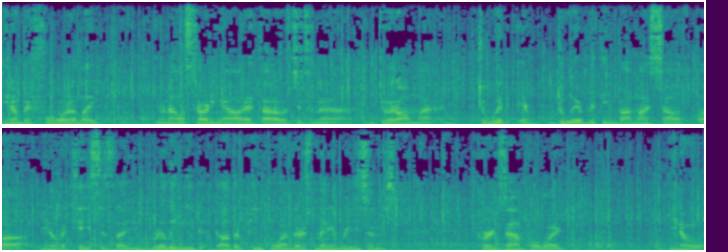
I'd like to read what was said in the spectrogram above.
you know before like when I was starting out, I thought I was just gonna do it all my do it do everything by myself. But you know, the case is that you really need other people, and there's many reasons. For example, like you know,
